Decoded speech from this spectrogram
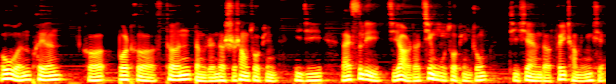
欧文·佩恩和波特·斯特恩等人的时尚作品，以及莱斯利·吉尔的静物作品中体现得非常明显。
